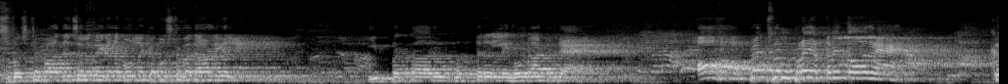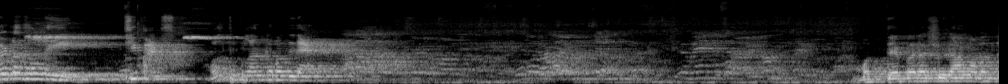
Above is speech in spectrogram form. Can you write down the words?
ಸ್ಪಷ್ಟವಾದ ಚಲನೆಗಳ ಮೂಲಕ ಪುಸ್ತಕ ದಾಳಿಯಲ್ಲಿ ಇಪ್ಪತ್ತಾರು ಹತ್ತರಲ್ಲಿ ಹೋರಾಟವಿದೆ. ಆಹಾ, ಪ್ರಜ್ವಲ್ ಪ್ರಯತ್ನವಿತ್ತು ಆದರೆ ಕಣ್ಣದಲ್ಲಿ ಚಿಮ್ಯಾನ್ಸ್ ಮಲ್ಟಿಪಲ್ ಅಂಕ ಬಂದಿದೆ. ಮತ್ತೆ ಪರಶುರಾಮ ಬಂದ.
